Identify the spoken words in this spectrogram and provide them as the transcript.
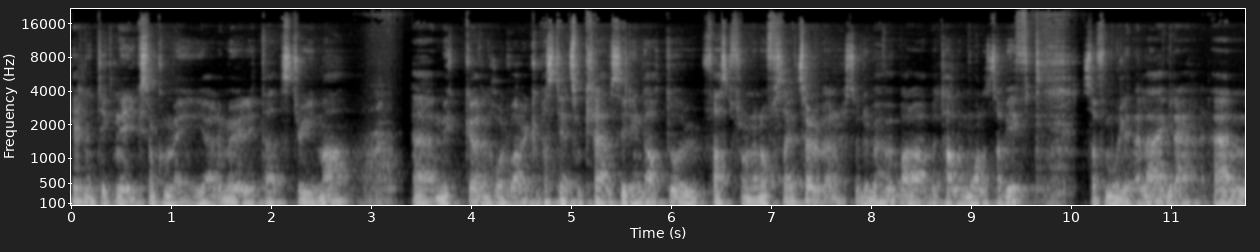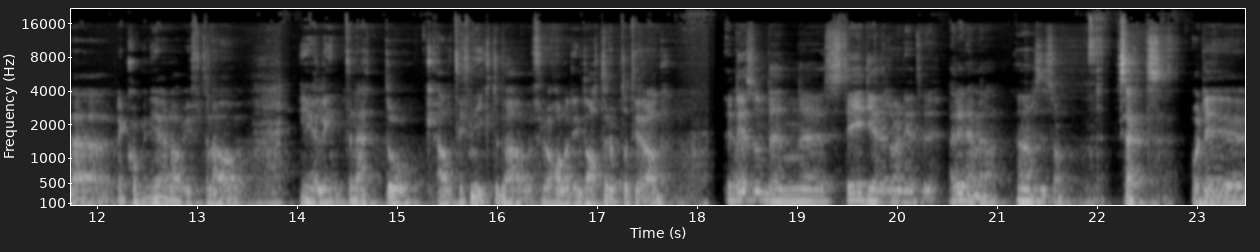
Helt ny teknik som kommer göra det möjligt att streama mycket av den hårdvarukapacitet som krävs i din dator fast från en offsite-server. Så du behöver bara betala en månadsavgift som förmodligen är lägre än den kombinerade avgiften av el, internet och all teknik du behöver för att hålla din dator uppdaterad. Är det som den eh, Stadia eller vad den heter? Ja, det är det jag menar. Ja. Precis så. Exakt. Och det,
